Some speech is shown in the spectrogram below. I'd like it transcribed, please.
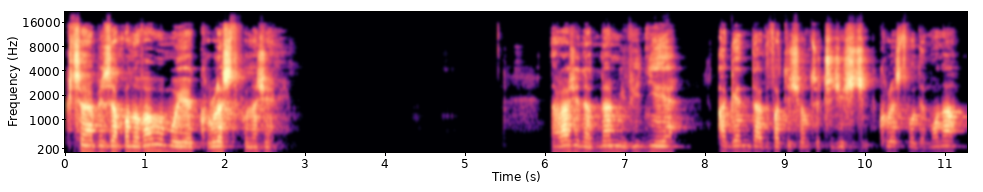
Chcę, aby zapanowało moje królestwo na ziemi. Na razie nad nami widnieje Agenda 2030, Królestwo Demona,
